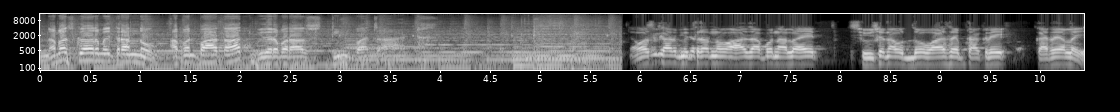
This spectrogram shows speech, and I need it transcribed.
नमस्कार मित्रांनो आपण पाहतात विदर्भराज तीन पाच आठ. नमस्कार मित्रांनो आज आपण आलो आहेत शिवसेना उद्धव बाळासाहेब ठाकरे कार्यालय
